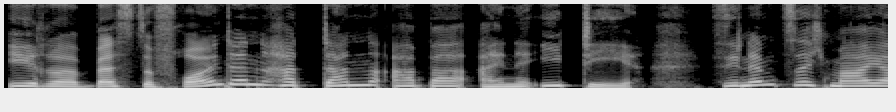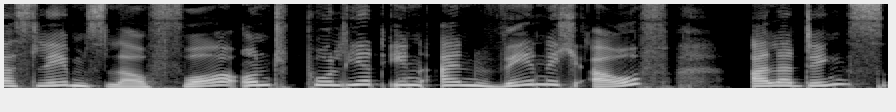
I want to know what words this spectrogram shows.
Ihre beste Freundin hat dann aber eine Idee. Sie nimmt sich Mayas Lebenslauf vor und poliert ihn ein wenig auf, allerdings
